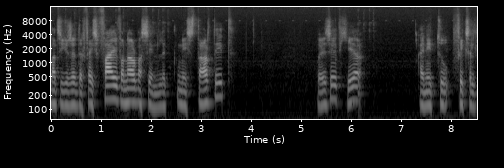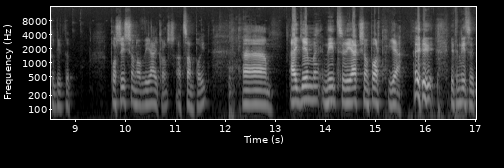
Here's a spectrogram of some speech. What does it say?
Magic User Interface 5 on our machine. Let me start it. Where is it? Here. I need to fix a little bit the position of the icons at some point. Um, iGame needs reaction port. Yeah it needs it.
